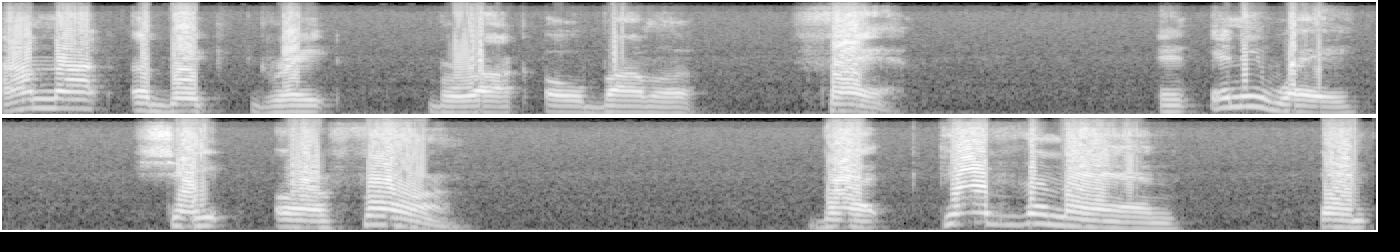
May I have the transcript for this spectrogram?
I'm not a big, great Barack Obama fan in any way, shape, or form. But give the man an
